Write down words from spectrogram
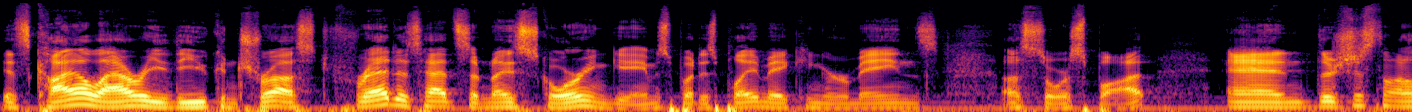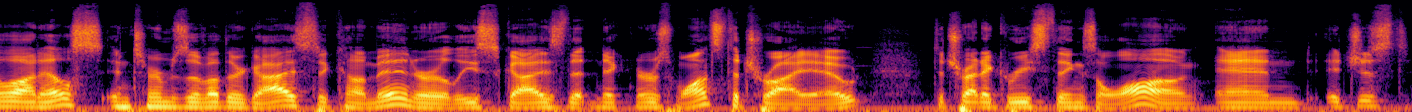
it's Kyle Lowry that you can trust. Fred has had some nice scoring games, but his playmaking remains a sore spot. And there's just not a lot else in terms of other guys to come in, or at least guys that Nick Nurse wants to try out to try to grease things along. And it just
